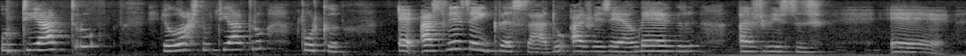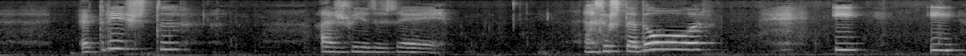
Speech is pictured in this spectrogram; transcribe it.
o teatro, eu gosto do teatro porque é, às vezes é engraçado, às vezes é alegre, às vezes é, é triste, às vezes é assustador e, e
